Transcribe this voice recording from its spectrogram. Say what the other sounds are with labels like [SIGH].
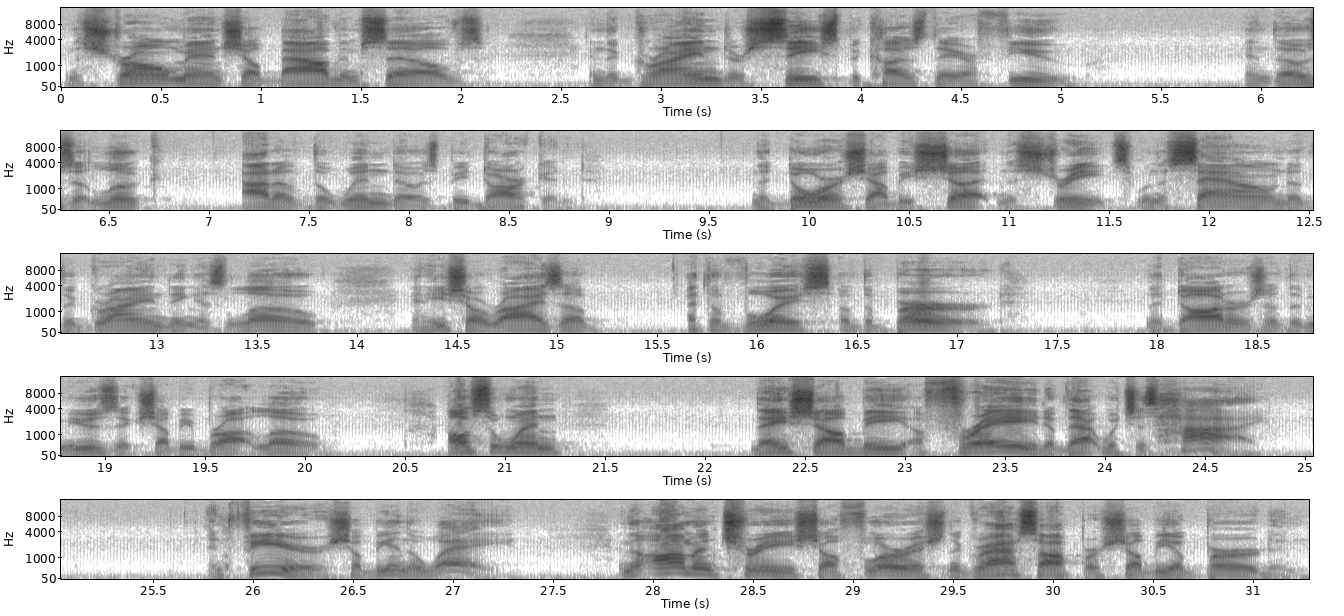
and the strong men shall bow themselves, and the grinders cease because they are few, and those that look out of the windows be darkened. And the doors shall be shut in the streets when the sound of the grinding is low, and he shall rise up at the voice of the bird. The daughters of the music shall be brought low. Also, when they shall be afraid of that which is high, and fear shall be in the way. And the almond tree shall flourish, and the grasshopper shall be a burden,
